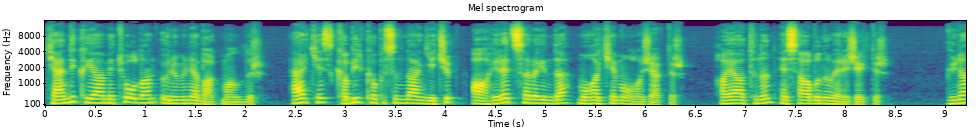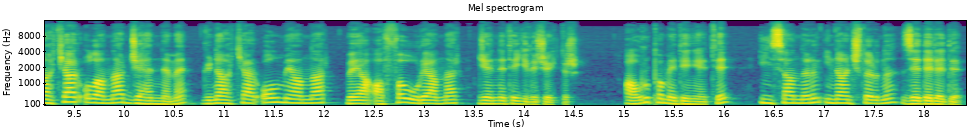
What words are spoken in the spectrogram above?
kendi kıyameti olan ölümüne bakmalıdır. Herkes kabir kapısından geçip ahiret sarayında muhakeme olacaktır. Hayatının hesabını verecektir. Günahkar olanlar cehenneme, günahkar olmayanlar veya affa uğrayanlar cennete gidecektir. Avrupa medeniyeti insanların inançlarını zedeledi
